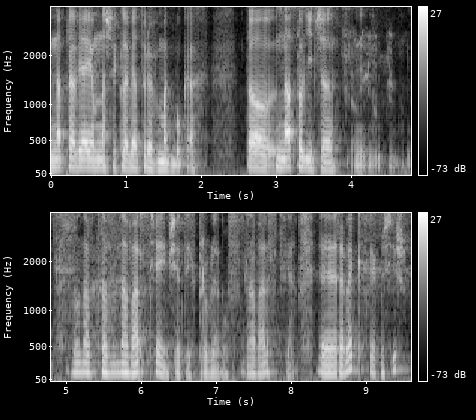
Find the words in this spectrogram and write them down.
naprawiają nasze klawiatury w MacBookach. To na to liczę. No, na, na, nawarstwia im się tych problemów. Nawarstwia. E, Remek, jak myślisz?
